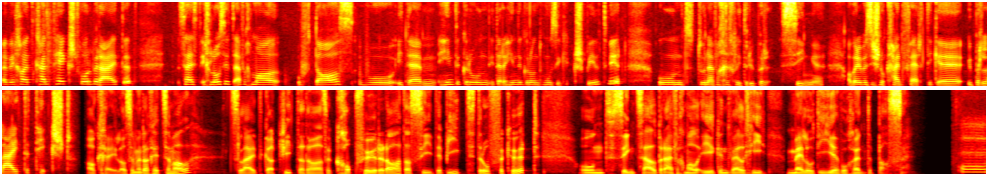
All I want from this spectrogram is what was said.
Aber ich habe jetzt keinen Text vorbereitet. Das heißt, ich höre jetzt einfach mal auf das, was in dem Hintergrund, in der Hintergrundmusik gespielt wird und tun einfach ein bisschen darüber singen. Aber eben, es ist noch kein fertiger, überleiteter Text. Okay, lassen wir doch jetzt einmal. Jetzt leitet Gachita da also Kopfhörer an, dass sie den Beat drauf hört und singt selber einfach mal irgendwelche Melodien, die könnten passen. Äh,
